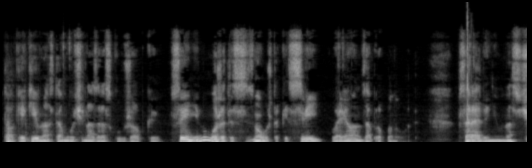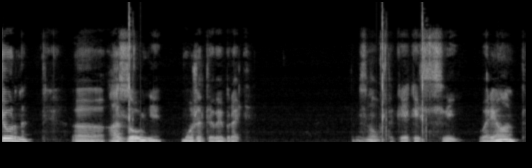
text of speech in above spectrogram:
Так, які в нас там очі на зразку жабки? Сині. Ну, можете знову ж таки свій варіант запропонувати. Всередині у нас чорне, е, а ззовні можете вибрати знову ж таки якийсь свій варіант,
